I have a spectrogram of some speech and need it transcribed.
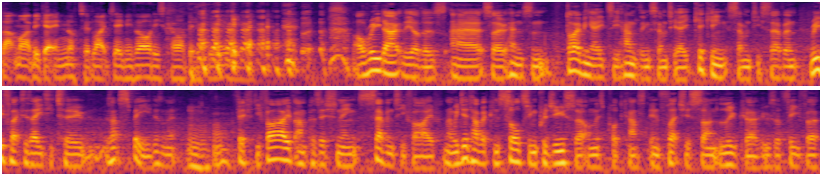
that might be getting nutted like Jamie Vardy's card did a few years ago. I'll read out the others. Uh, so Henderson, diving 80, handling 78, kicking 77, reflexes 82. Is that speed, isn't it? Mm-hmm. 55 and positioning 75. Now we did have a consulting producer on this podcast in Fletcher's son Luca, who's a FIFA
